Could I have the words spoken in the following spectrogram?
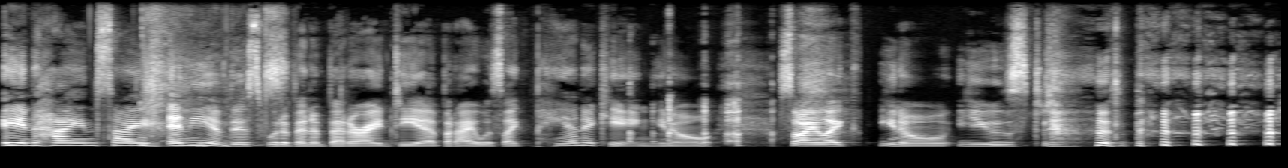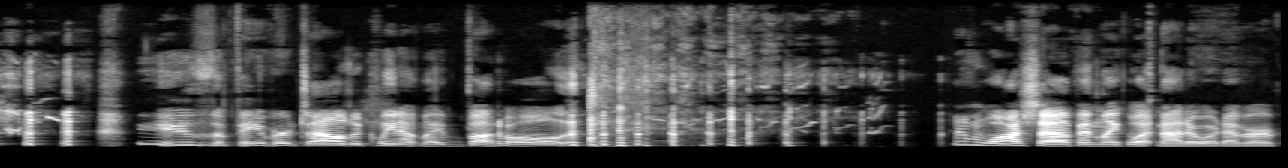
In hindsight, any of this would have been a better idea, but I was like panicking, you know? So I like, you know, used used the paper towel to clean up my butthole. and wash up and like whatnot or whatever.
